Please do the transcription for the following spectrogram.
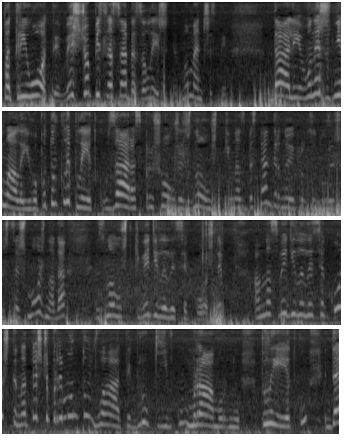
патріоти? Ви що після себе залишите? Ну менше з тим. Далі вони ж знімали його, потовкли плитку. Зараз прийшов вже ж знову ж таки в нас без тендерної процедури, ж це ж можна, да? знову ж таки виділилися кошти. А в нас виділилися кошти на те, щоб ремонтувати бруківку, мраморну плитку, де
